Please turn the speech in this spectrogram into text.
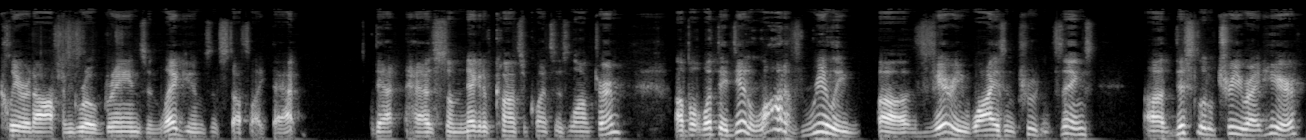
clear it off and grow grains and legumes and stuff like that. That has some negative consequences long term. Uh, but what they did, a lot of really uh, very wise and prudent things. Uh, this little tree right here,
